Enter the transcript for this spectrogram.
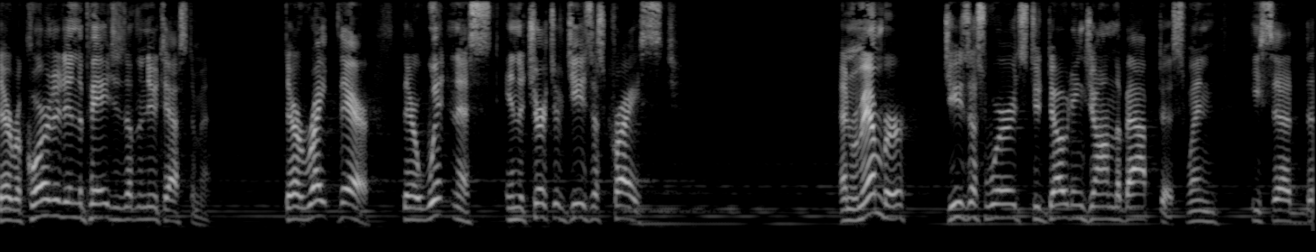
They're recorded in the pages of the New Testament. They're right there. They're witnessed in the church of Jesus Christ. And remember Jesus' words to doubting John the Baptist when he said, uh,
